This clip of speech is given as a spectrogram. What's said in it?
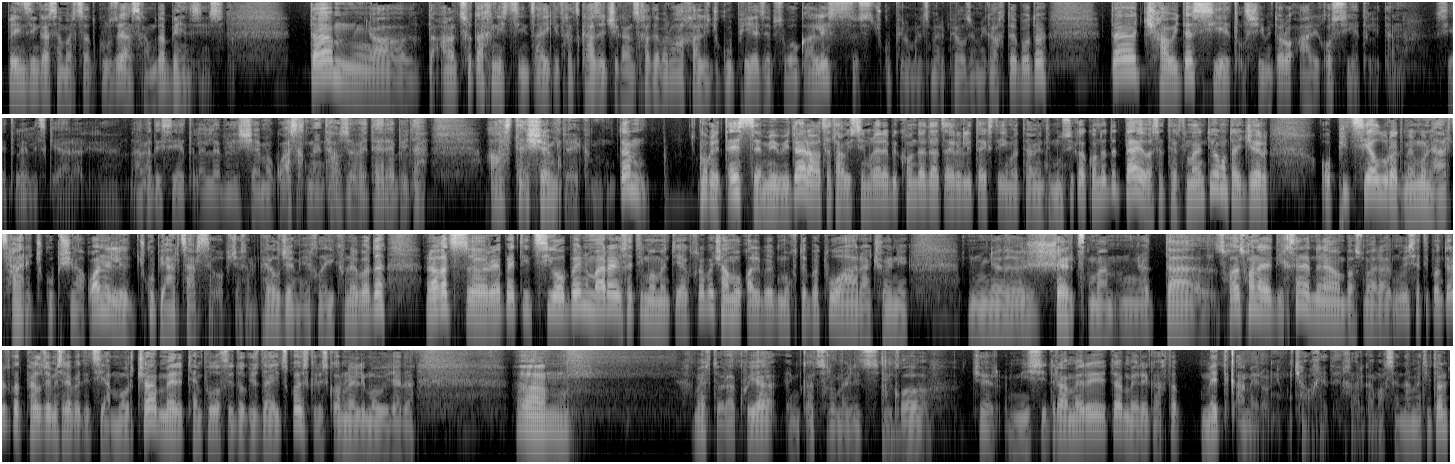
ბენზინგასამართსადგურზე ასხამდა ბენზინს. და ცოტა ხნის წინ წაიკითხეთ გაზეთში განცხადება, რომ ახალი ჯგუფი ეძებს ვოკალისტს, ჯგუფი რომელიც მე ფელჟემი გახდებოდა და ჩავიდა სიეტლში, იმიტომ რომ არ იყო სიეტლიდან. სიეტლელიც კი არ არის. ნახდი სიეტლელები შემოგვასხდნენ თავზე ვეტერები და ასთე შემდეგ. და მოკლედ ტესტზე მივიდა, რაღაცა თავის სიმღერები ქონდა დაწერილი ტექსტი, იმათ თავიანთი მუსიკა ქონდა და დაევასათ ერთმანეთი, თუმცა ჯერ ოფიციალურად მე მგონი არც არის ჯგუფში აყვანილი, ჯგუფი არც არსებობს, შესაძლოა Pearl Jam ეხლა იქნება და რაღაც რეპეტიციობენ, მაგრამ ესეთი მომენტი აქვს, რომ ჩამოყალიბება მოხდება თუ არა ჩვენი შერწყმა. და სხვა სხვანაირად იხსენებდნენ ამ ამბავს, მაგრამ ნუ ისეთი პონტი რომ თქვა Pearl Jam-ის რეპეტიცია მორჩა, მე Temple of the Dog-ის დაიწყო, ეს კრის კორნელი მოვიდა და ღმერთო რა ქვია იმ კაცს რომელიც იყო ჯერ მისი დრამერი და მე გახდა მეტ კამერონი. ჩავხედე ხარ გამახსენდა მე თვითონ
